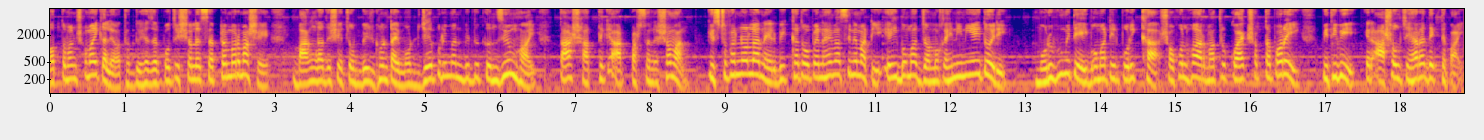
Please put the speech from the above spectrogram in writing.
বর্তমান সময়কালে, অর্থাৎ দুই সালের সেপ্টেম্বর মাসে, বাংলাদেশে চব্বিশ ঘন্টায় মোট যে পরিমাণ বিদ্যুৎ কনজিউম হয়, তা সাত থেকে আট পার্সেন্টের সমান। ক্রিস্টোফার নোলানের বিখ্যাত ওপেনহাইমার সিনেমাটি এই বোমার জন্মকাহিনী নিয়েই তৈরি। মরুভূমিতে এই বোমাটির পরীক্ষা সফল হওয়ার মাত্র কয়েক সপ্তাহ পরেই পৃথিবী এর আসল চেহারা দেখতে পায়।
